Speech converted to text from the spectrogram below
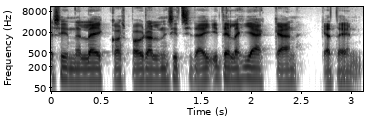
sinne leikkauspöydälle, niin sitten sitä ei itselle jääkään käteen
